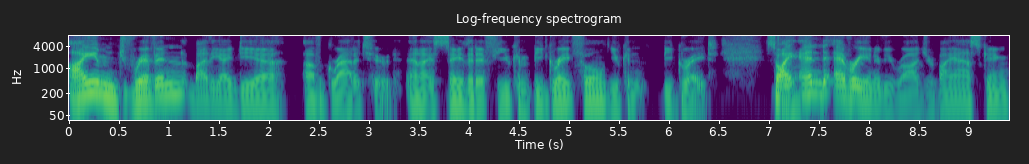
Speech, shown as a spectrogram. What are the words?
I am driven by the idea of gratitude. And I say that if you can be grateful, you can be great. So I end every interview, Roger, by asking,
